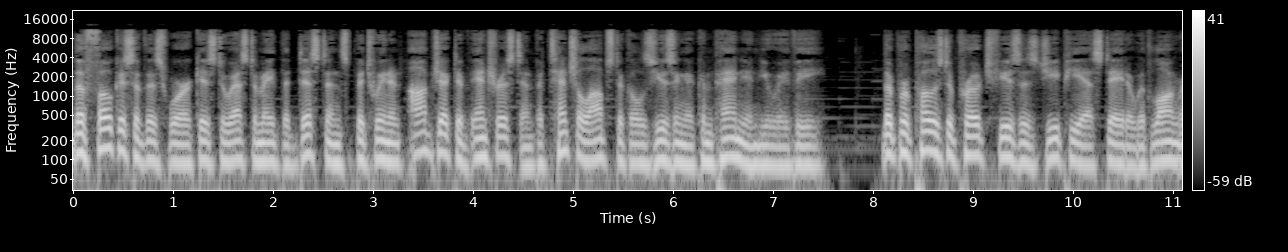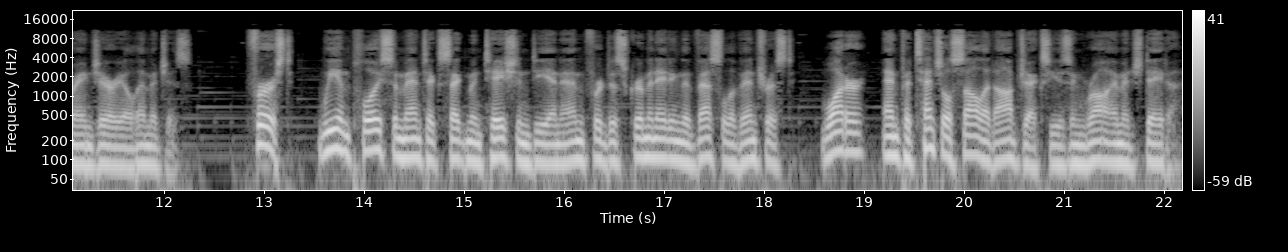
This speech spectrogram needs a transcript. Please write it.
The focus of this work is to estimate the distance between an object of interest and potential obstacles using a companion UAV. The proposed approach fuses GPS data with long range aerial images. First, we employ semantic segmentation DNN for discriminating the vessel of interest, water, and potential solid objects using raw image data.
